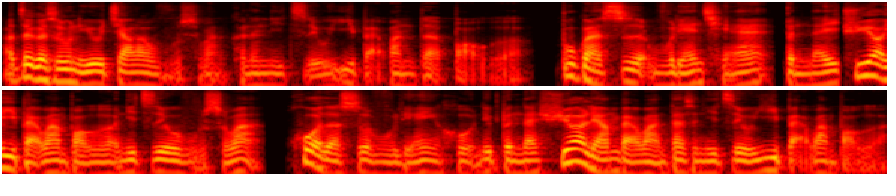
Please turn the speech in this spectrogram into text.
那这个时候你又加了五十万，可能你只有一百万的保额。不管是五年前本来需要一百万保额，你只有五十万。或者是五年以后，你本来需要两百万，但是你只有一百万保额，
